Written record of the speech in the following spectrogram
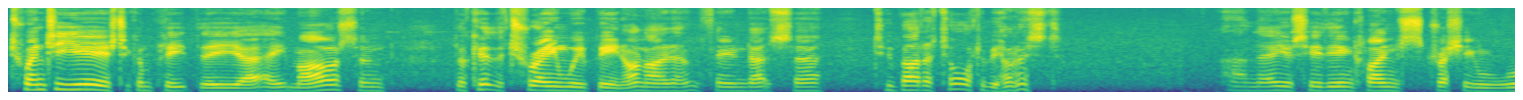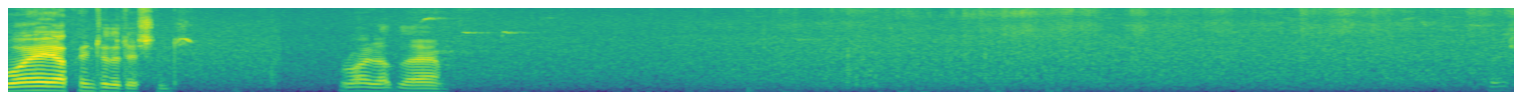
20 years to complete the uh, 8 miles and look at the train we've been on, I don't think that's uh, too bad at all to be honest. And there you see the incline stretching way up into the distance. Right up there. Finish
